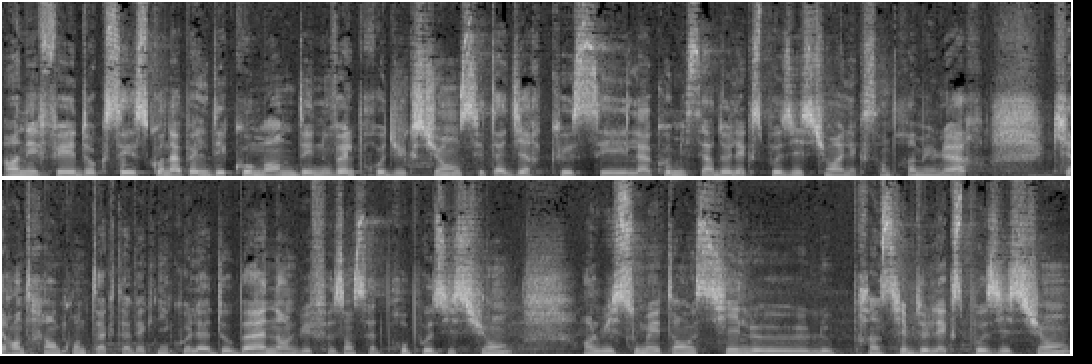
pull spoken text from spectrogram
En effet, donc c'est ce qu'on appelle des commandes, des nouvelles productions, c'est-à-dire que c'est la commissaire de l'exposition, Alexandra Müller, qui est rentrée en contact avec Nicolas Dauban en lui faisant cette proposition, en lui soumettant aussi le, principe de l'exposition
